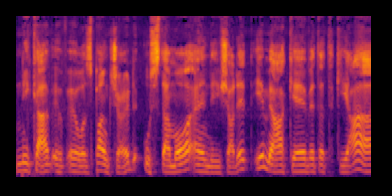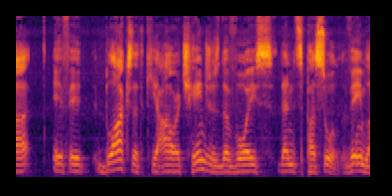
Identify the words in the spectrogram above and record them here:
Nikav, if it was punctured, ustamo, and he shut it. Imakev if it blocks the tki'ah or changes the voice, then it's pasul. Ve'im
